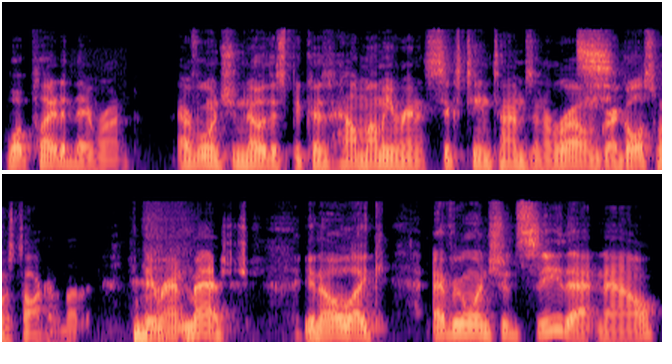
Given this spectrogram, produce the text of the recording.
what play did they run? Everyone should know this because Hal Mumme ran it 16 times in a row and Greg Olsen was talking about it. They ran mesh. You know, like everyone should see that now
